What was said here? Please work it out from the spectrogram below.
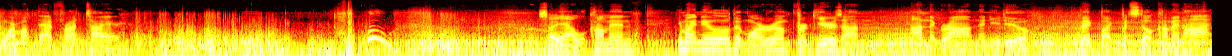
warm up that front tire. Woo! So yeah, we'll come in. You might need a little bit more room for gears on on the Grom than you do the big bike, but still come in hot.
